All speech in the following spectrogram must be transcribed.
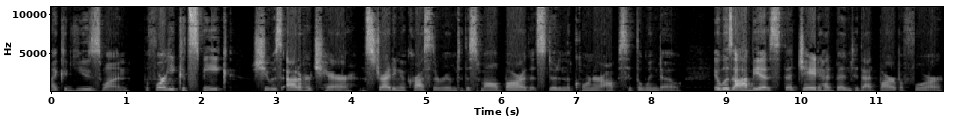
I could use one. Before he could speak, she was out of her chair and striding across the room to the small bar that stood in the corner opposite the window. It was obvious that Jade had been to that bar before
